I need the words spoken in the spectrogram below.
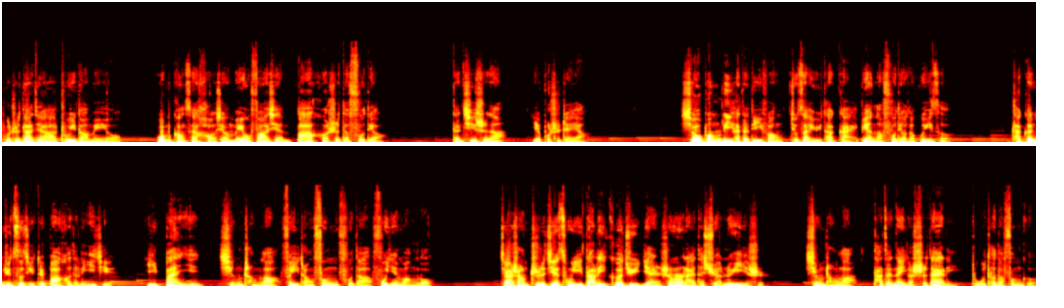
不知大家注意到没有？我们刚才好像没有发现巴赫式的复调，但其实呢，也不是这样。肖邦厉害的地方就在于他改变了复调的规则，他根据自己对巴赫的理解，以半音形成了非常丰富的复音网络，加上直接从意大利歌剧衍生而来的旋律意识，形成了他在那个时代里独特的风格。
